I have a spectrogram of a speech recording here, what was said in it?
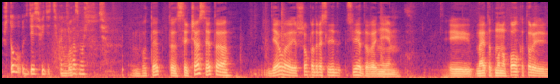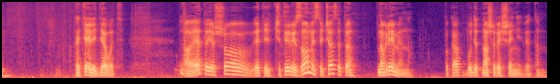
Что здесь видите? Какие Вот. возможности? Вот это сейчас это дело еще под расследованием. И на этот монопол, который хотели делать. А это еще, эти четыре зоны сейчас это навременно, пока будет наше решение в этом.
